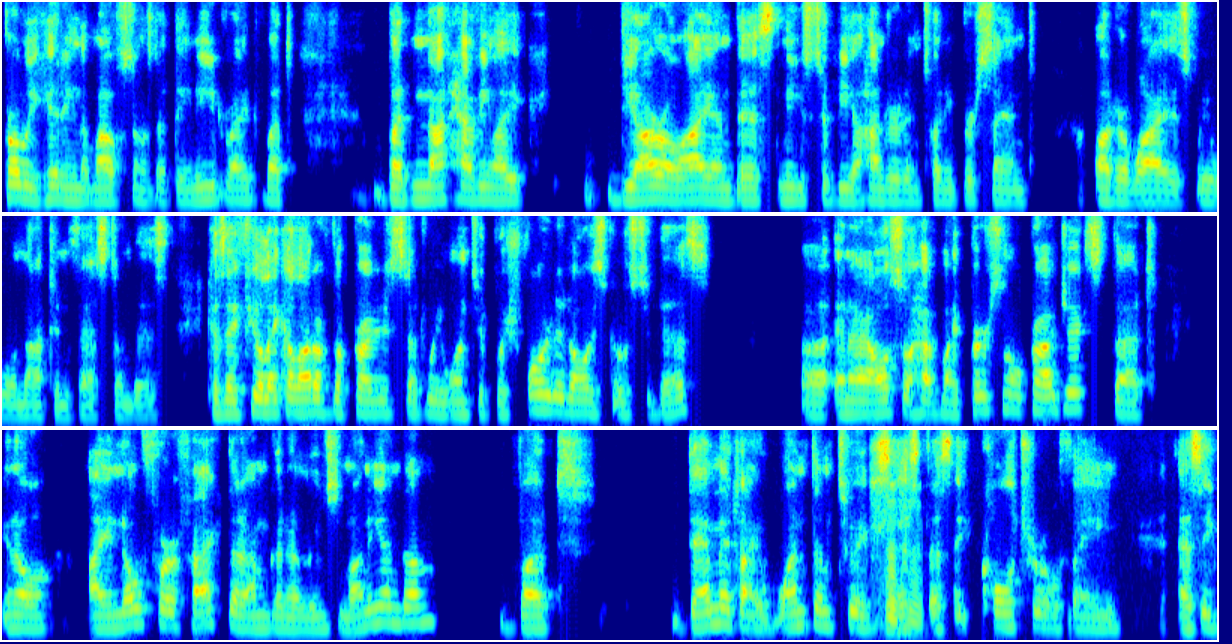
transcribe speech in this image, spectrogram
probably hitting the milestones that they need right but but not having like the ROI on this needs to be 120%. Otherwise, we will not invest on this. Because I feel like a lot of the projects that we want to push forward, it always goes to this. Uh, and I also have my personal projects that, you know, I know for a fact that I'm going to lose money on them, but damn it, I want them to exist as a cultural thing, as a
